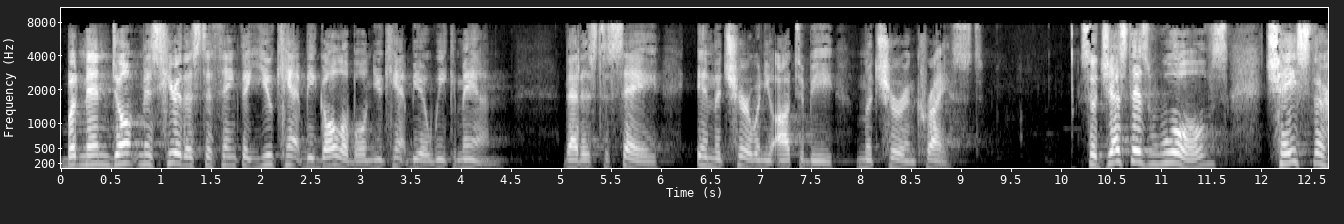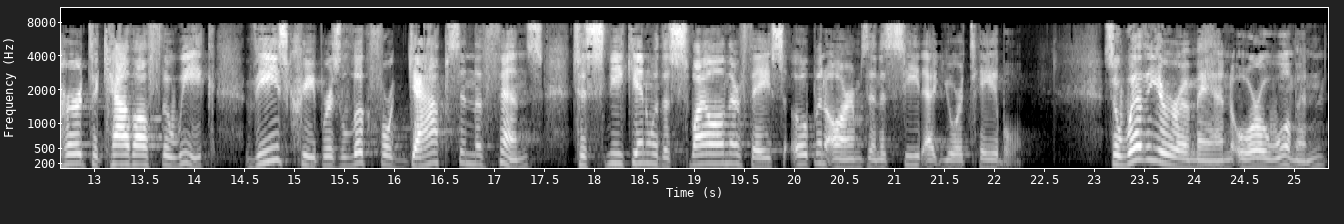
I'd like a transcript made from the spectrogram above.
But men don't mishear this to think that you can't be gullible and you can't be a weak man. That is to say, immature when you ought to be mature in Christ. So just as wolves chase the herd to calve off the weak, these creepers look for gaps in the fence to sneak in with a smile on their face, open arms, and a seat at your table. So whether you're a man or a woman,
